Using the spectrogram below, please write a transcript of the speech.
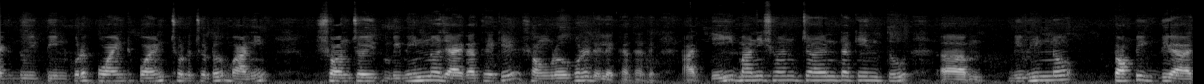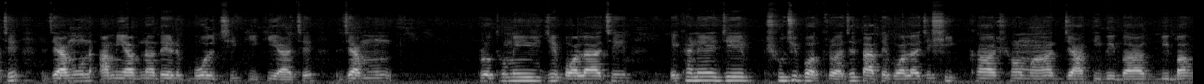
এক, দুই, তিন করে পয়েন্ট পয়েন্ট, ছোট ছোট বাণী সঞ্চয়িত বিভিন্ন জায়গা থেকে সংগ্রহ করে লেখা থাকে। আর এই বাণী সঞ্চয়নটা কিন্তু বিভিন্ন টপিক দেওয়া আছে। যেমন আমি আপনাদের বলছি কি কি আছে। যেমন প্রথমেই যে বলা আছে এখানে যে সূচিপত্র আছে, তাতে বলা আছে শিক্ষা, সমাজ, জাতি বিভাগ, বিবাহ,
